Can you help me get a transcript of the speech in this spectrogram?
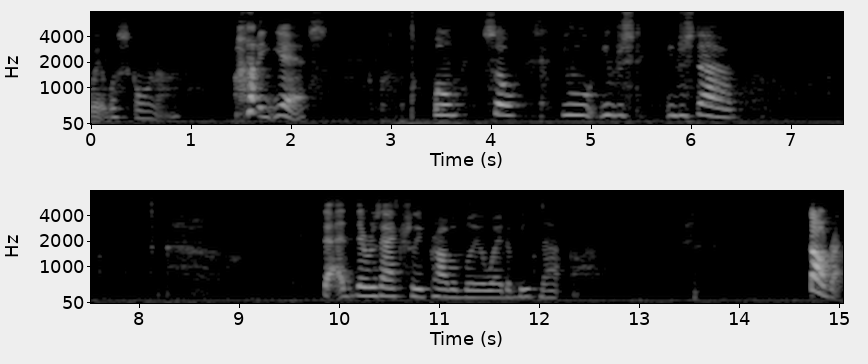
Wait, what's going on? yes. Boom. So you you just you just uh that there was actually probably a way to beat that. All right.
